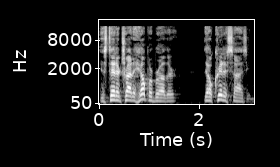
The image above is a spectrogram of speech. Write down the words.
Instead of try to help a brother, they'll criticize him.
